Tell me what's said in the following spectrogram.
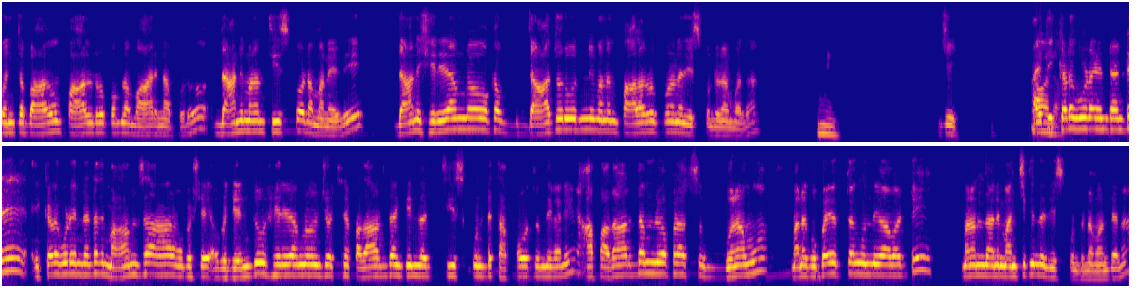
కొంత భాగం పాల రూపంలో మారినప్పుడు దాన్ని మనం తీసుకోవడం అనేది దాని శరీరంలో ఒక ధాతువుని మనం పాల రూపంలోనే తీసుకుంటున్నాం కదా. జీ అయితే. ఇక్కడ కూడా ఏంటంటే ఇక్కడ కూడా ఏంటంటే అది మాంసాహారం ఒక ఒక జంతువు శరీరంలో నుంచి వచ్చిన పదార్థం కింద తీసుకుంటే తప్పవుతుంది కానీ ఆ పదార్థం లోపల గుణము మనకు ఉపయుక్తంగా ఉంది కాబట్టి మనం దాన్ని మంచి కింద తీసుకుంటున్నాం అంతేనా?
